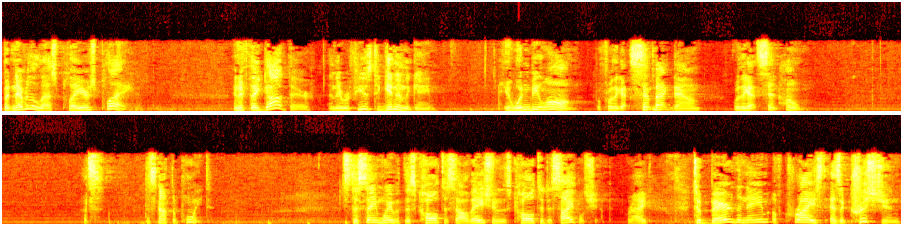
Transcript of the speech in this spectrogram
But nevertheless, players play. And if they got there and they refused to get in the game, it wouldn't be long before they got sent back down or they got sent home. That's, that's not the point. It's the same way with this call to salvation, this call to discipleship, right? To bear the name of Christ as a Christian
